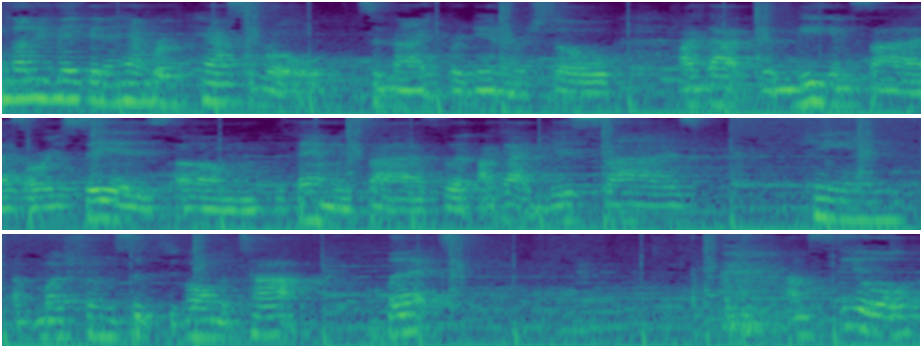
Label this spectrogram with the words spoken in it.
I'm gonna be making a hamburger casserole tonight for dinner. So I got the medium size, or it says um, the family size, but I got this size can of mushroom soup to go on the top. But I'm still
